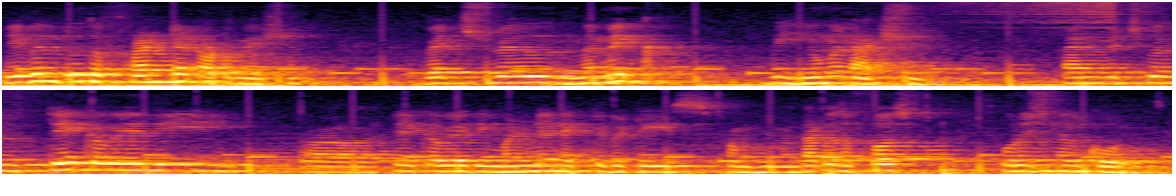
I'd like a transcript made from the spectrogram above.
we will do the front end automation which will mimic the human action and which will take away the uh, take away the mundane activities from human. That was the first original goal.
